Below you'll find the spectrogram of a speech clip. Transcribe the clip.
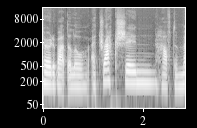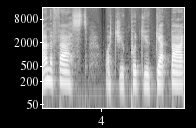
heard about the law of attraction, how to manifest, what you put, you get back.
